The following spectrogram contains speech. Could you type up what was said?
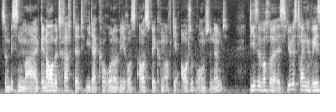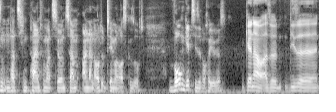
so ein bisschen mal genauer betrachtet, wie der Coronavirus Auswirkungen auf die Autobranche nimmt. Diese Woche ist Julius dran gewesen und hat sich ein paar Informationen zu einem anderen Autothema rausgesucht. Worum geht es diese Woche, Julius? Genau, also diese,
